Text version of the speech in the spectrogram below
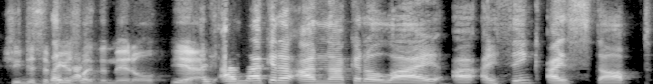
She disappears I- like the middle. Yeah, Like, I'm not gonna, I'm not gonna lie. I, I think I stopped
